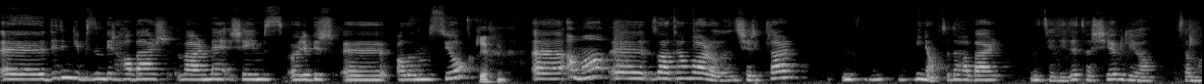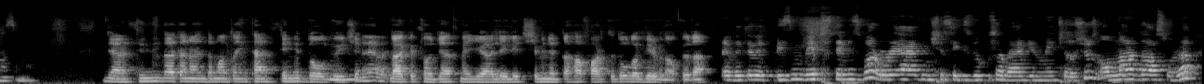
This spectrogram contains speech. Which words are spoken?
E, dediğim gibi bizim bir haber verme şeyimiz öyle bir e, alanımız yok. Kesin. E, ama e, zaten var olan içerikler bir noktada haber niteliği de taşıyabiliyor zaman zaman. Yani sizin zaten aynı zamanda internetleriniz de olduğu için evet. belki sosyal medya ile iletişiminiz daha farklı da olabilir bu noktada. Evet evet bizim web sitemiz var. Oraya her gün işte 8-9 haber girmeye çalışıyoruz. Onlar daha sonra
